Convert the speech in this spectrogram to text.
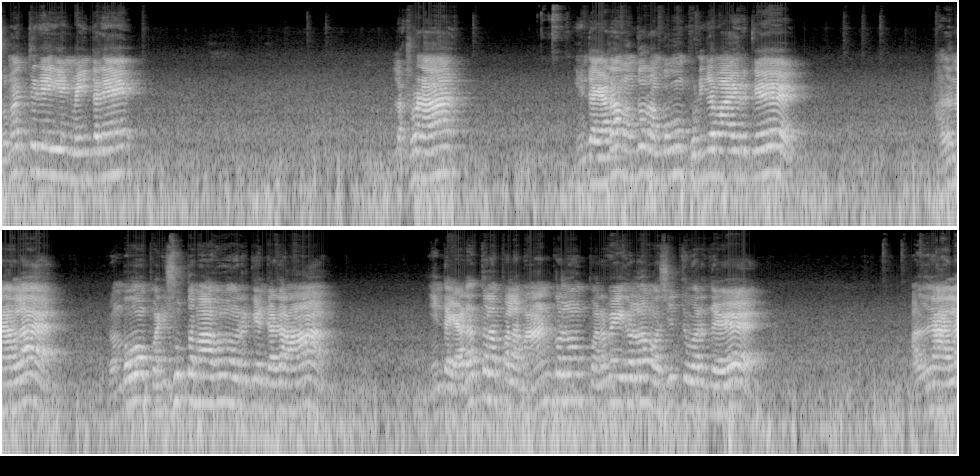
சுமத்திரேயின் மைந்தனே லக்ஷ்மணா இந்த இடம் வந்து ரொம்பவும் புனிதமாக இருக்கு அதனால ரொம்பவும் பரிசுத்தமாகவும் இருக்கு இந்த இடம். இந்த இடத்துல பல மான்களும் பறவைகளும் வசித்து வருது. அதனால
